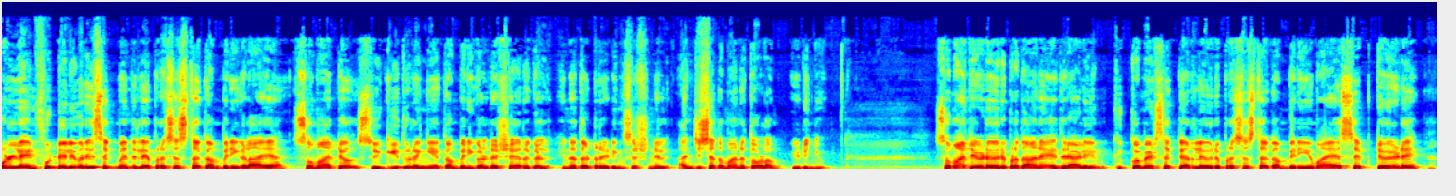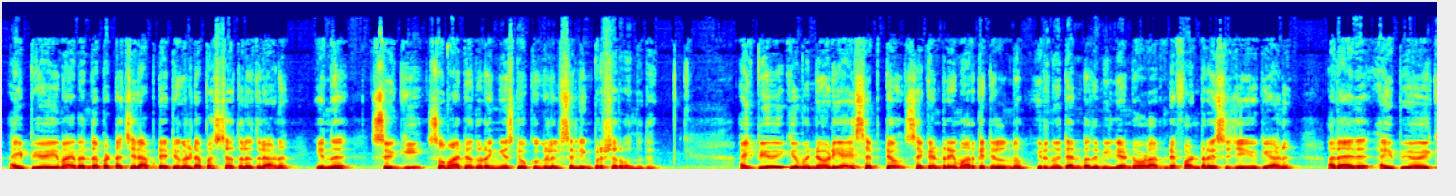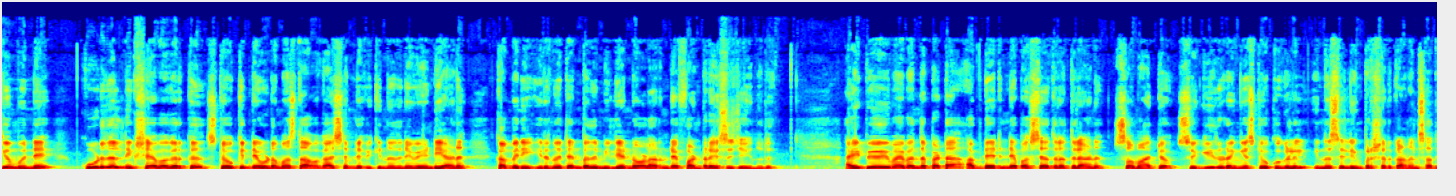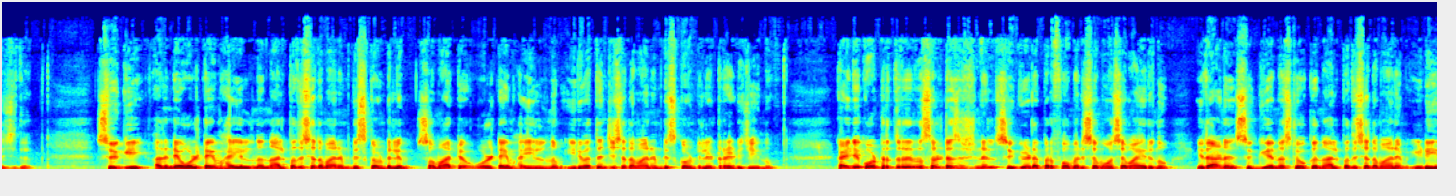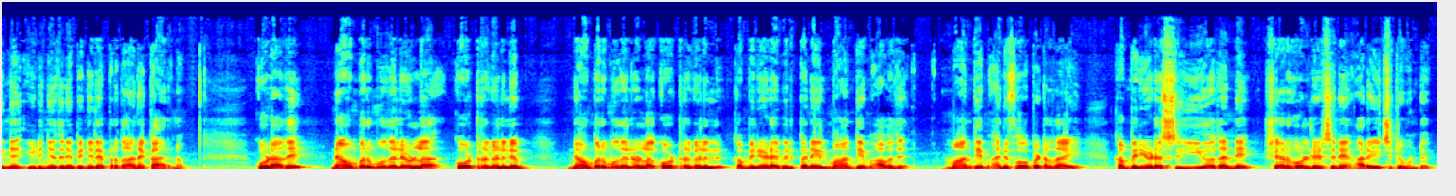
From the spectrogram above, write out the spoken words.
Online food delivery സെഗ്മെന്റിലെ പ്രശസ്ത കമ്പനികളായ സൊമാറ്റോ സ്വിഗ്ഗി തുടങ്ങിയ കമ്പനികളുടെ ഷെയറുകൾ ഇന്നത്തെ ട്രേഡിംഗ് സെഷനിൽ അഞ്ച് ശതമാനത്തോളം ഇടിഞ്ഞു. സൊമാറ്റോയുടെ ഒരു പ്രധാന എതിരാളിയും ക്വിക്ക് കൊമേഴ്സ് സെക്ടറിലെ ഒരു പ്രശസ്ത കമ്പനിയുമായ സെപ്റ്റോയുടെ ഐ പി ഒയുമായി ബന്ധപ്പെട്ട ചില അപ്ഡേറ്റുകളുടെ പശ്ചാത്തലത്തിലാണ് ഇന്ന് സ്വിഗ്ഗി സൊമാറ്റോ തുടങ്ങിയ സ്റ്റോക്കുകളിൽ സെല്ലിംഗ് പ്രഷർ വന്നത്. ഐ പി ഒയ്ക്ക് മുന്നോടിയായി സെപ്റ്റോ സെക്കൻഡറി മാർക്കറ്റിൽ നിന്നും ഇരുന്നൂറ്റൻപത് മില്യൺ ഡോളറിന്റെ ഫണ്ട് റൈസ് ചെയ്യുകയാണ്. അതായത് ഐ പി ഒയ്ക്ക് മുന്നേ കൂടുതൽ നിക്ഷേപകർക്ക് സ്റ്റോക്കിന്റെ ഉടമസ്ഥ അവകാശം ലഭിക്കുന്നതിന് വേണ്ടിയാണ് കമ്പനി ഇരുന്നൂറ്റൻപത് മില്യൺ ഡോളറിന്റെ ഫണ്ട് റൈസ് ചെയ്യുന്നത്. ഐ പി ഒയുമായി ബന്ധപ്പെട്ട അപ്ഡേറ്റിന്റെ പശ്ചാത്തലത്തിലാണ് സൊമാറ്റോ സ്വിഗ്ഗി തുടങ്ങിയ സ്റ്റോക്കുകളിൽ ഇന്ന് സെല്ലിംഗ് പ്രഷർ കാണാൻ സാധിച്ചത്. സ്വിഗ്ഗി അതിന്റെ ഓൾ ടൈം ഹൈയിൽ നിന്ന് നാൽപ്പത് ശതമാനം ഡിസ്കൗണ്ടിലും സൊമാറ്റോ ഓൾ ടൈം ഹൈയിൽ നിന്നും ഇരുപത്തഞ്ച് ശതമാനം ഡിസ്കൗണ്ടിലും ട്രേഡ് ചെയ്യുന്നു. കഴിഞ്ഞ ക്വാർട്ടർ ത്രീ റിസൾട്ട് സെഷനിൽ സ്വിഗ്ഗിയുടെ പെർഫോമൻസ് മോശമായിരുന്നു. ഇതാണ് സ്വിഗ്ഗി എന്ന സ്റ്റോക്ക് നാൽപ്പത് ശതമാനം ഇടിഞ്ഞ ഇടിഞ്ഞതിന് പിന്നിലെ പ്രധാന കാരണം. കൂടാതെ നവംബർ മുതലുള്ള ക്വാർട്ടറുകളിലും നവംബർ മുതലുള്ള ക്വാർട്ടറുകളിൽ കമ്പനിയുടെ വിൽപ്പനയിൽ മാന്ദ്യം അവധി മാന്ദ്യം അനുഭവപ്പെട്ടതായി കമ്പനിയുടെ സിഇഒ തന്നെ ഷെയർ ഹോൾഡേഴ്സിനെ അറിയിച്ചിട്ടുമുണ്ട്.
